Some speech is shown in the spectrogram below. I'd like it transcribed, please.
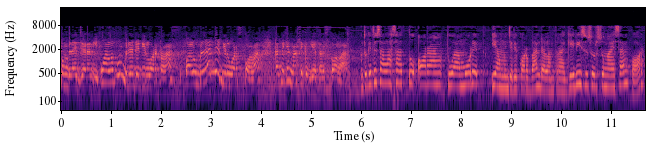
pembelajaran itu walaupun berada di luar kelas, walau berada di luar sekolah, tapi kan masih kegiatan sekolah. Untuk itu salah satu orang tua murid yang menjadi korban dalam tragedi susur sungai Sempor,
